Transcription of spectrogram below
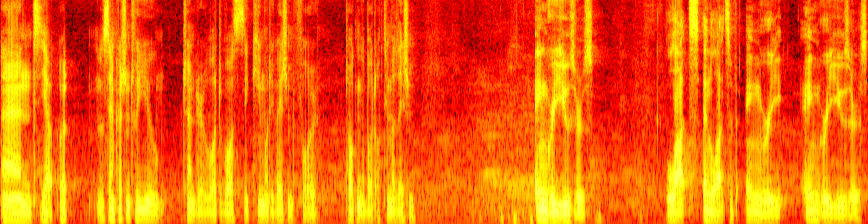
And yeah, well, the same question to you, Chandler. What was the key motivation for talking about optimization? Angry users. Lots and lots of angry, angry users.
